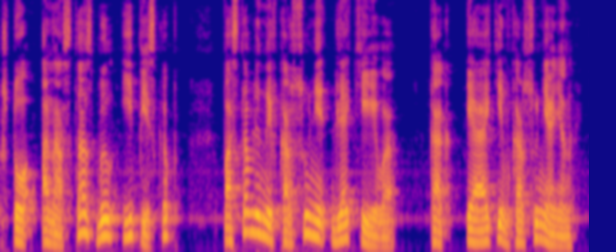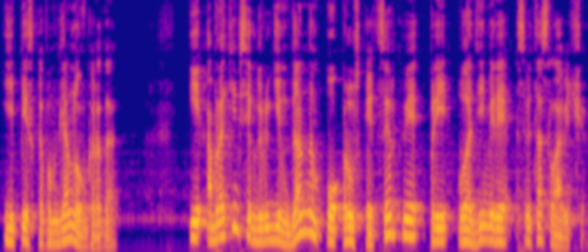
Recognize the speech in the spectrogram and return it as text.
что Анастас был епископ, поставленный в Корсуне для Киева, как Иоаким Корсунянин епископом для Новгорода, и обратимся к другим данным о русской церкви при Владимире Святославиче.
